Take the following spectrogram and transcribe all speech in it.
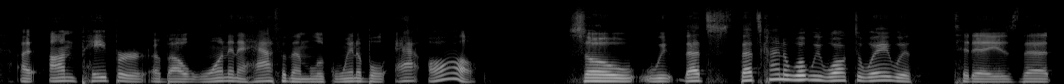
on paper about one and a half of them look winnable at all. So we, that's that's kind of what we walked away with today is that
